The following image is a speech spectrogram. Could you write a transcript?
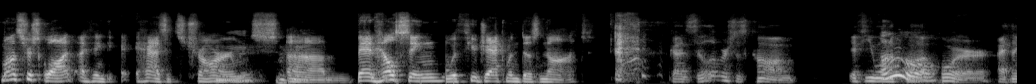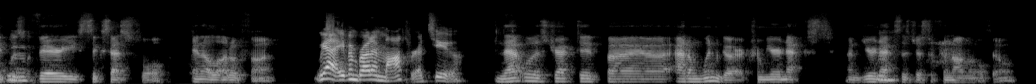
Monster Squad, I think, has its charms. Mhm. Um, Van Helsing with Hugh Jackman does not. godzilla versus kong if you want to call Ooh. it horror i think was Mm. very successful and a lot of fun Yeah, I even brought in Mothra too. and that was directed by uh, adam wingard from you're next and your Mm. next is just a phenomenal film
